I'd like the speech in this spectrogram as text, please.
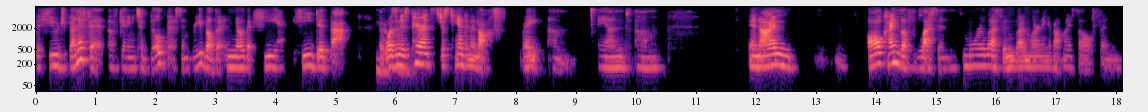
the huge benefit of getting to build this and rebuild it and know that he he did that. Yeah. It wasn't his parents just handing it off, right? Um, and um, and I'm all kinds of lessons, more lessons I'm learning about myself, and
